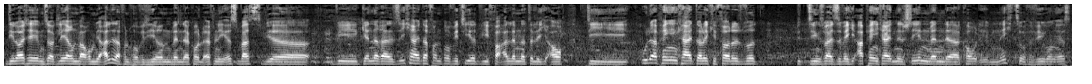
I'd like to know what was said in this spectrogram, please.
Die Leute eben zu erklären, warum wir alle davon profitieren, wenn der Code öffentlich ist, was wir, wie generell Sicherheit davon profitiert, wie vor allem natürlich auch die Unabhängigkeit dadurch gefördert wird, beziehungsweise welche Abhängigkeiten entstehen, wenn der Code eben nicht zur Verfügung ist.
